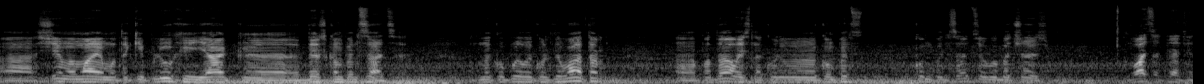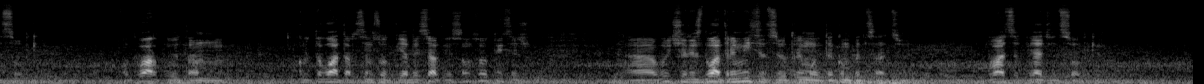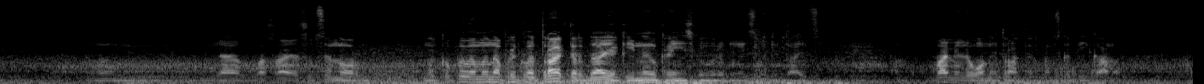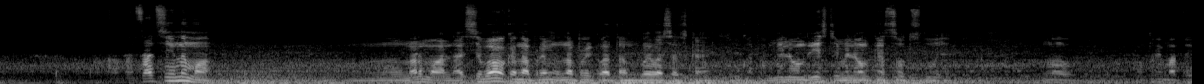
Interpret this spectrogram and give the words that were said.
е, ще ми маємо такі плюхи, як е, держкомпенсація. От ми купили культиватор, подались на компенс- компенсацію, вибачаюсь, 25%. вартує там культиватор 750-800 тисяч, ви через 2-3 місяці отримуєте компенсацію 25%. Ну, Я вважаю, що це норм. Ну, купили ми, наприклад, трактор, да, який не українського виробництва китайці. 2 мільйони трактор там, з копійками. Компенсації нема. Ну, нормально. А сівалка, наприклад, там Велесовська, сука, там мільйон двісті, мільйон п'ятсот стоїть. Ну, отримати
